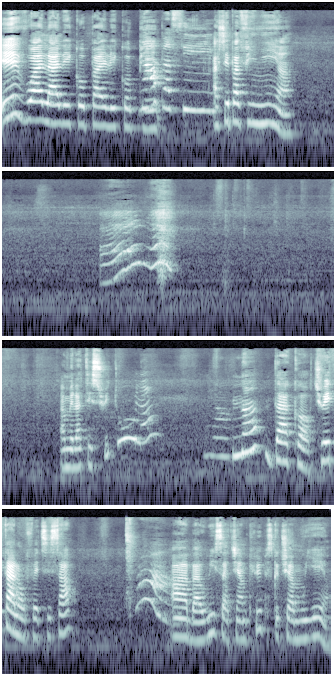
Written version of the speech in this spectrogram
Et voilà, les copains et les copines. Ah, c'est pas fini, hein. Ah, mais là, t'essuies tout, non? Non D'accord. Tu étales, en fait, c'est ça? Ah, bah oui, ça tient plus parce que tu as mouillé. hein.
